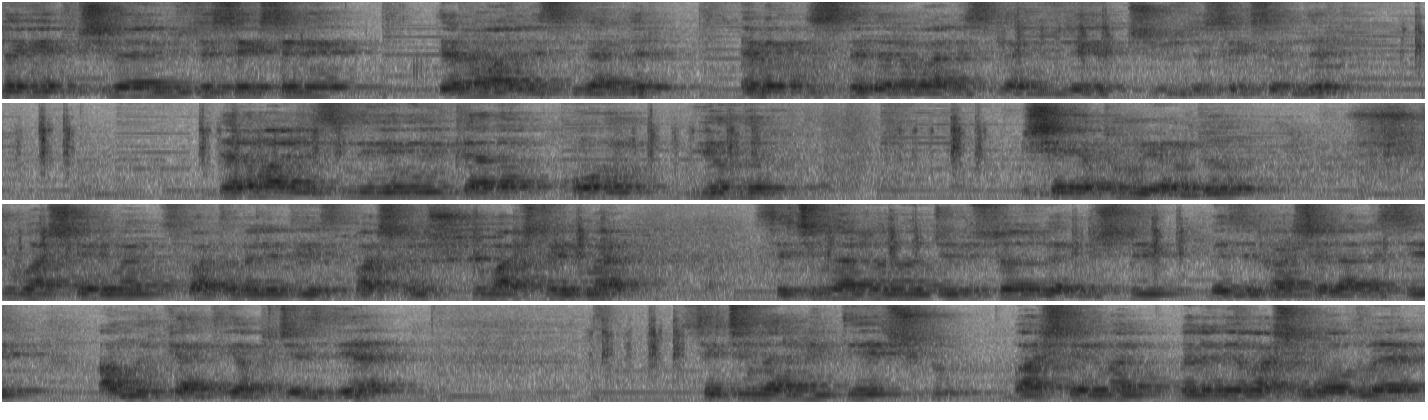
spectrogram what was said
%70'i veya %80'i Dere Mahallesi'ndendir. Emeklisi de Dere Mahallesi'nden %70'i, %80'idir. Dere Mahallesi'nde yeniliklerden 10 yıldır bir şey yapılmıyordu. Şükrü Başdeğirmen, Isparta Belediyesi Başkanı Şükrü Başdeğirmen seçimlerden önce bir söz vermişti. Bezirgan Şelalesi, Anlık Kenti yapacağız diye. Seçimler bitti. Şükrü Başdeğirmen belediye başkanı oldu ve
